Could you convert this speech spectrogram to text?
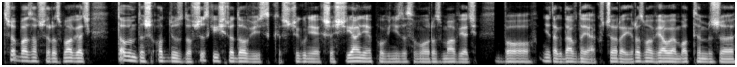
trzeba zawsze rozmawiać. To bym też odniósł do wszystkich środowisk, szczególnie chrześcijanie powinni ze sobą rozmawiać, bo nie tak dawno jak wczoraj rozmawiałem o tym, że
